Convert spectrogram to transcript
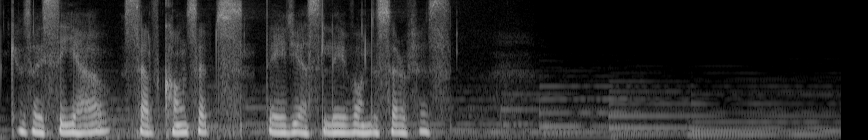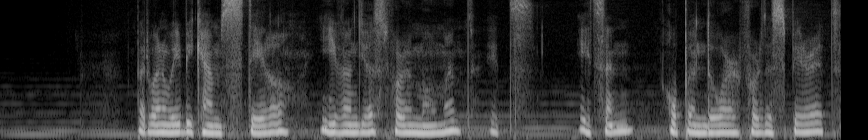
Because I see how self concepts they just live on the surface. But when we become still, even just for a moment, it's it's an open door for the spirit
